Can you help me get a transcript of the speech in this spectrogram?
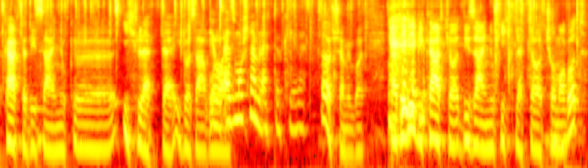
kártya dizájnjuk ihlette igazából. Jó, a... ez most nem lett tökélet. Ez semmi baj. Tehát egy régi kártya dizájnjuk ihlette a csomagot,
